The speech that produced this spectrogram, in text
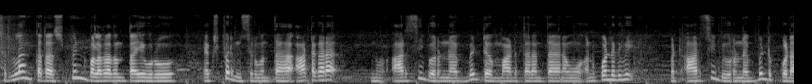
ಶ್ರೀಲಂಕಾದ ಸ್ಪಿನ್ ಬಾಲರ್ ಇವರು ಎಕ್ಸ್ಪೀರಿಯನ್ಸ್ ಇರುವಂತಹ ಆಟಗಾರ. ಆರ್ ಸಿ ಬಿ ಅವರನ್ನ ಬಿಡ್ ಮಾಡ್ತಾರಂತ ನಾವು ಅಂದ್ಕೊಂಡಿದ್ವಿ ಬಟ್ ಆರ್ ಸಿ ಬಿ ಅವರನ್ನ ಬಿಡ್ ಕೂಡ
